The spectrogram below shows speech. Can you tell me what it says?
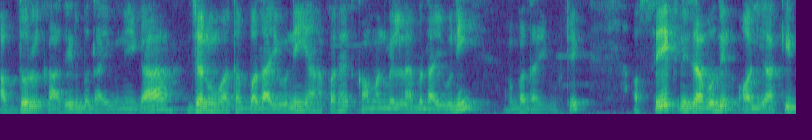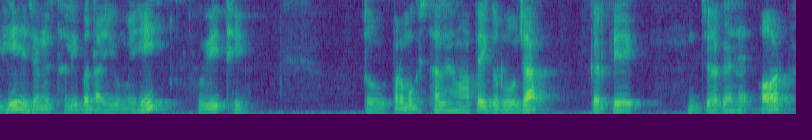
अब्दुल कादिर बदायूनी का जन्म हुआ था। बदायूनी यहाँ पर है, कॉमन मिल रहा है बदायूनी बदायूं, ठीक? और शेख निज़ामुद्दीन औलिया की भी जन्मस्थली बदायूं में ही हुई थी। तो प्रमुख स्थल है वहाँ पे एक रोजा करके जगह है और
